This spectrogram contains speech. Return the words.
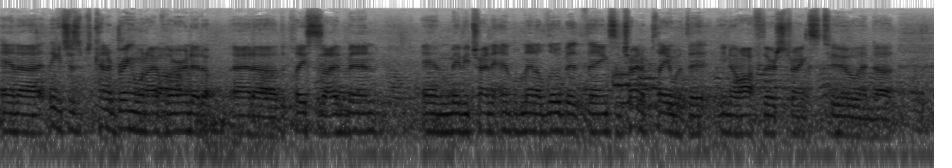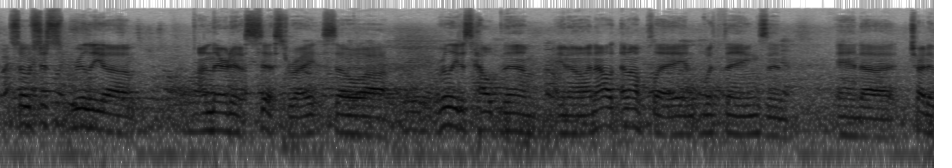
and uh, I think it's just kind of bringing what I've learned at at uh, the places I've been and maybe trying to implement a little bit things and trying to play with it, you know, off their strengths too. And uh, so it's just really, uh, I'm there to assist, right? So uh, really just help them, you know, and I'll and I'll play and, with things and and uh, try to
